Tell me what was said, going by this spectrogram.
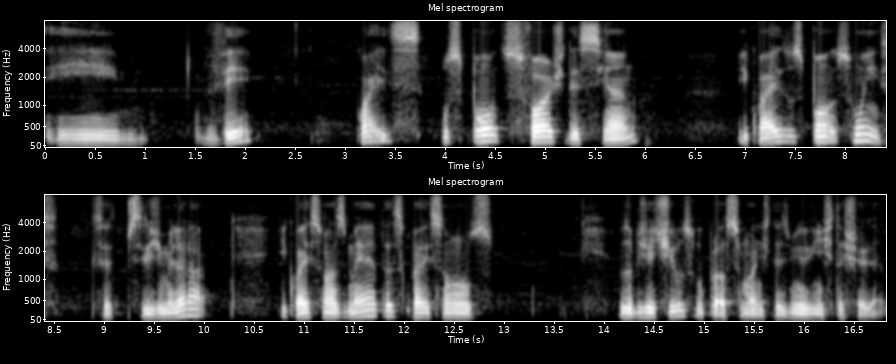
e ver quais os pontos fortes desse ano e quais os pontos ruins que você precisa de melhorar. E quais são as metas, quais são os os objetivos para o próximo ano de 2020 está chegando.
